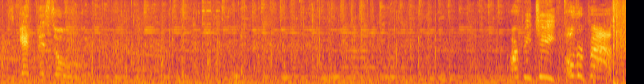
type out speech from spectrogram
Let's get this over with. RPG, overpass!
